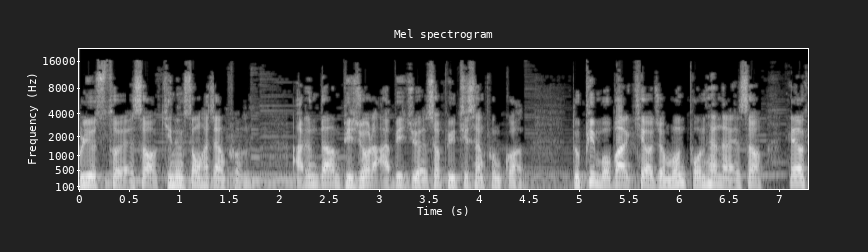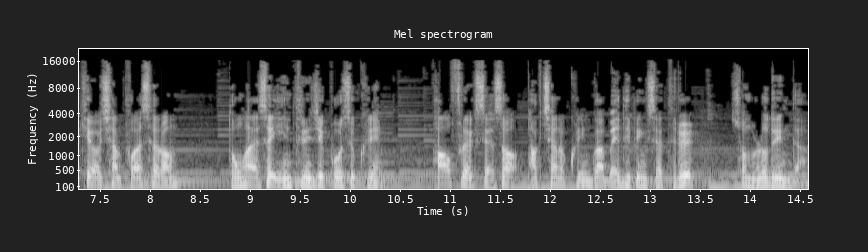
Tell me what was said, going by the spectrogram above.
W스토어에서 기능성 화장품, 아름다운 비주얼 아비주에서 뷰티 상품권, 두피 모발 care 전문 본헤나에서 헤어케어 샴푸와 세럼, 동화에서 intrinsic 보습크림, 파워풀엑스에서 박찬호 크림과 메디빙 세트를 선물로 드립니다.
